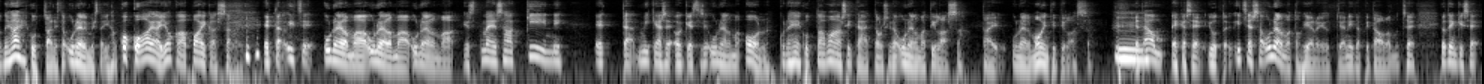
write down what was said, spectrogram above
mutta ne haihkuttaa niistä unelmista ihan koko ajan joka paikassa, että itse unelmaa, unelmaa, unelmaa, ja sitten mä en saa kiinni, että mikä se oikeasti se unelma on, kun ne hehkuttaa vaan sitä, että on siinä unelmatilassa tai unelmointitilassa. Mm. Ja tämä on ehkä se juttu. Itse asiassa unelmat on hieno juttu ja niitä pitää olla, mutta se jotenkin se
